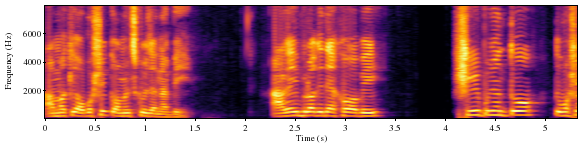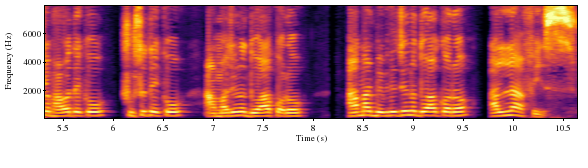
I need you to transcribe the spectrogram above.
আমাকে অবশ্যই কমেন্টস করে জানাবে। আগামী ব্লগে দেখা হবে। সেই পর্যন্ত তোমার সাথে ভালো থেকো, সুস্থ থেকো। আমার জন্য দোয়া করো। আমার বেবিদের জন্য দোয়া করো। আল্লাহ হাফিজ।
